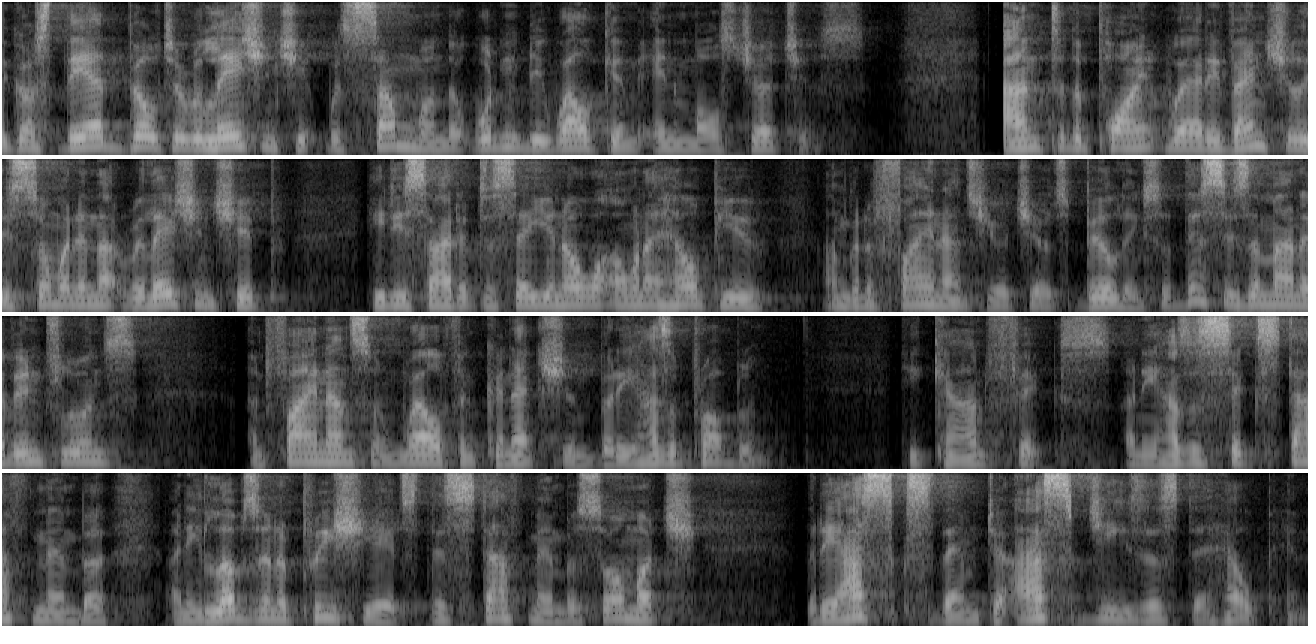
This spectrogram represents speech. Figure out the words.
because they had built a relationship with someone that wouldn't be welcome in most churches. And to the point where eventually someone in that relationship, he decided to say, you know what, I want to help you. I'm going to finance your church building. So this is a man of influence and finance and wealth and connection, but he has a problem he can't fix. And he has a sick staff member and he loves and appreciates this staff member so much that he asks them to ask Jesus to help him.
